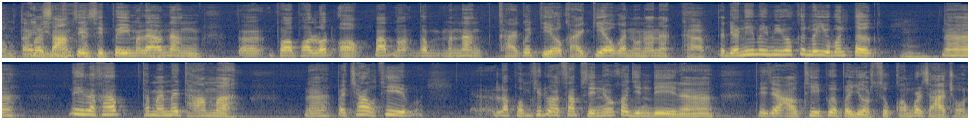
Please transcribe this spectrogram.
ลงใต้เมื่อดินสามสี่สิบปีมาแล้วนั่งเอ่อพอพอรถออกปั๊บก็มานั่งขายก๋วยเตี๋ยวขายเกี๊ยวกันตรงนั้นนะครับแต่เดี๋ยวนี้ไม่มีก็ขึ้นไปอยู่บนตึกอืมนะนี่แหละครับทำไมไม่ทำอะนะไปเช่าที่แล้วผมคิดว่าทรัพย์สินเขาก็ยินดีนะ ที่จะเอาที่เพื่อประโยชน์สุขของประชาชน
